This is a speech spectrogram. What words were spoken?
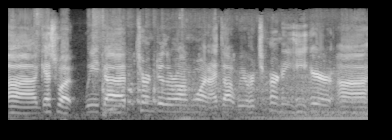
Uh, guess what? We uh, turned to the wrong one. I thought we were turning here. Uh,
